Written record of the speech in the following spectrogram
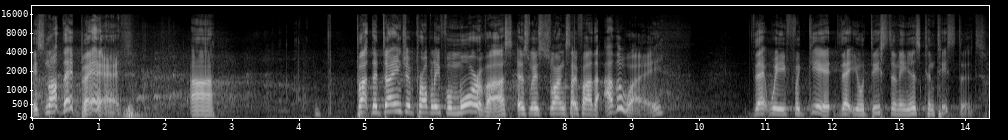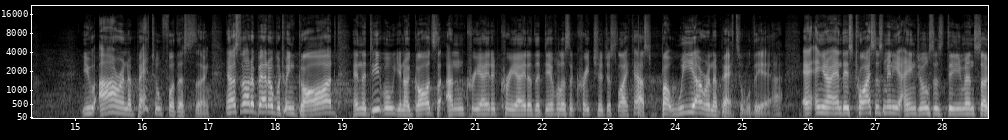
It's not that bad. Uh, but the danger, probably for more of us, is we've swung so far the other way that we forget that your destiny is contested. You are in a battle for this thing. Now, it's not a battle between God and the devil. You know, God's the uncreated creator, the devil is a creature just like us. But we are in a battle there. And, and, you know, and there's twice as many angels as demons. So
